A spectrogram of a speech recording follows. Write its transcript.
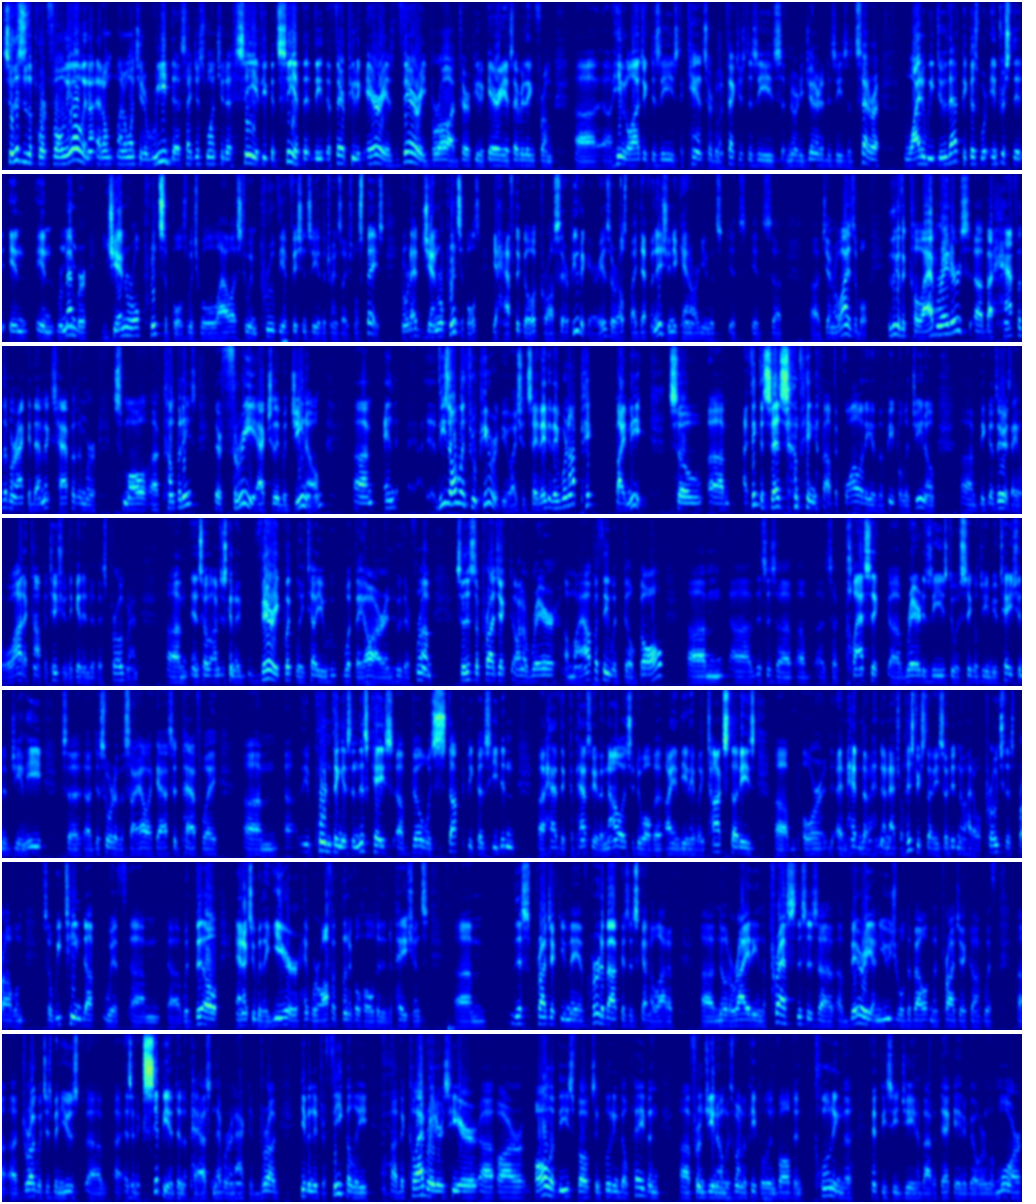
So this is the portfolio, and I, I, don't, I don't want you to read this. I just want you to see, if you could see it, the, the, the therapeutic areas, very broad therapeutic areas, everything from uh, uh, hematologic disease to cancer to infectious disease, neurodegenerative disease, et cetera. Why do we do that? Because we're interested in, in, remember, general principles which will allow us to improve the efficiency of the translational space. In order to have general principles, you have to go across therapeutic areas, or else by definition you can't argue it's, it's, it's uh, uh, generalizable. If you look at the collaborators, uh, about half of them are academics, half of them are small uh, companies. There are three actually with Genome. Um, and uh, these all went through peer review, I should say. They, they were not picked by me. So um, I think this says something about the quality of the people at Genome uh, because there is a lot of competition to get into this program. Um, and so I'm just going to very quickly tell you who, what they are and who they're from. So this is a project on a rare a myopathy with Bill Gahl. Um, uh, this is a, a, a classic uh, rare disease due to a single gene mutation of GNE. It's a, a disorder of the sialic acid pathway. Um, uh, the important thing is in this case, uh, Bill was stuck because he didn't uh, have the capacity or the knowledge to do all the IND enabling tox studies uh, or and hadn't done a natural history study, so didn't know how to approach this problem. So we teamed up with, um, uh, with Bill, and actually within a year, we're off of clinical hold and into patients. Um, this project you may have heard about because it's gotten a lot of uh, notoriety in the press. This is a, a very unusual development project on, with uh, a drug which has been used uh, uh as an excipient in the past, never an active drug, given intrathecally. Uh, the collaborators here uh, are all of these folks, including Bill Pavan from Genome, who's one of the people involved in cloning the NPC gene about a decade ago or a little more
